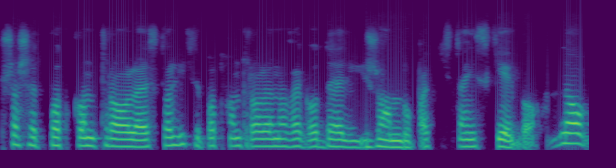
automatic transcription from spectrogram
przeszedł pod kontrolę stolicy, pod kontrolę Nowego Delhi rządu pakistańskiego. No,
